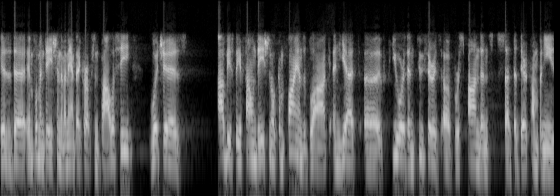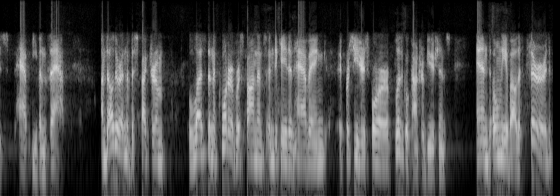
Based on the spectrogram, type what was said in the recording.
is the implementation of an anti-corruption policy, which is obviously a foundational compliance block, and yet uh, fewer than two-thirds of respondents said that their companies have even that. On the other end of the spectrum, less than a quarter of respondents indicated having procedures for political contributions, and only about a third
